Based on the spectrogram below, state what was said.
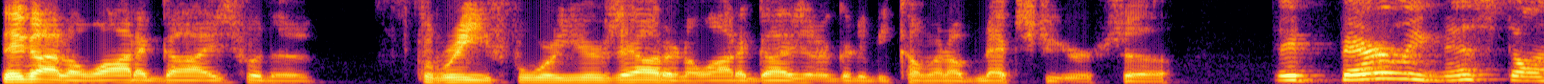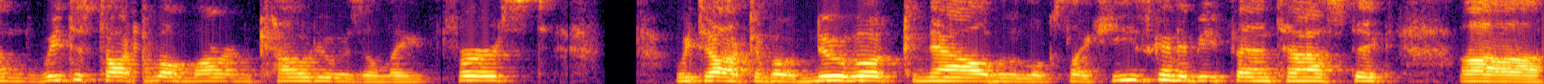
they got a lot of guys for the three, four years out, and a lot of guys that are going to be coming up next year. So they barely missed on. We just talked about Martin Kaut, who was a late first. We talked about Newhook now, who looks like he's going to be fantastic. Uh,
